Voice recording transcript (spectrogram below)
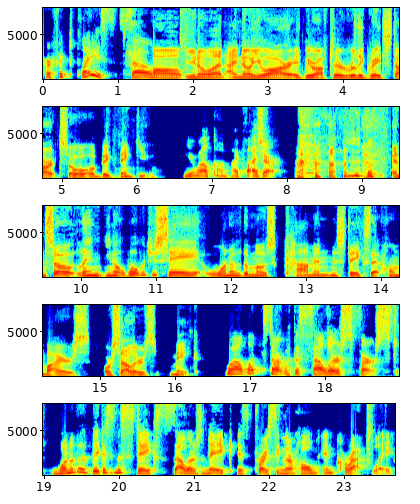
perfect place. So, oh, you know what? I know you are. We were off to a really great start. So, a big thank you. You're welcome. My pleasure. and so, Lynn, you know, what would you say one of the most common mistakes that home buyers or sellers make? Well, let me start with the sellers first. One of the biggest mistakes sellers make is pricing their home incorrectly.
